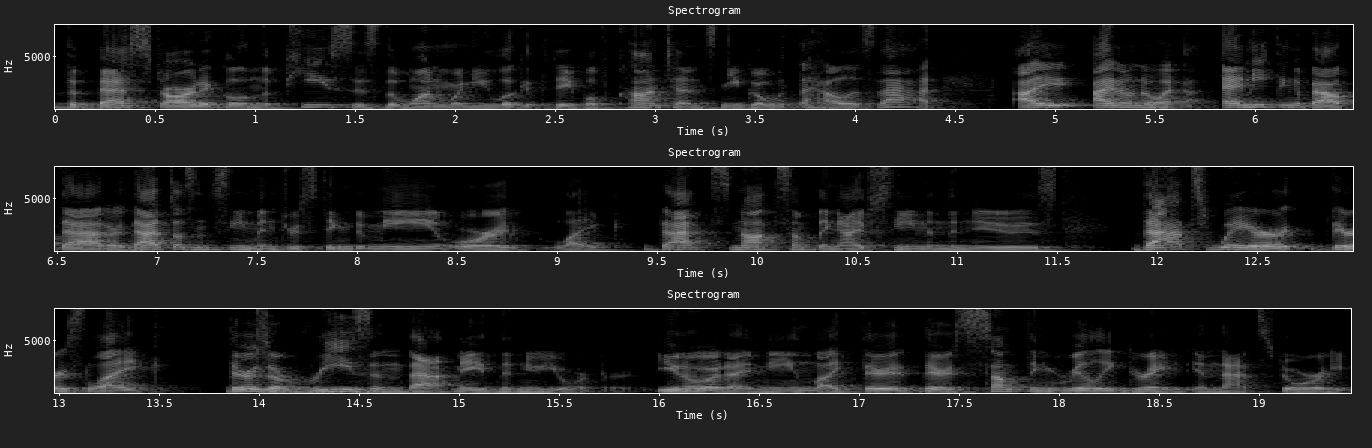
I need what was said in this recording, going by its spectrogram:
the best article in the piece is the one when you look at the table of contents and you go what the hell is that? I, I don't know anything about that or that doesn't seem interesting to me or like that's not something I've seen in the news. That's where there's like there's a reason that made the New Yorker. You know what I mean? Like there there's something really great in that story.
